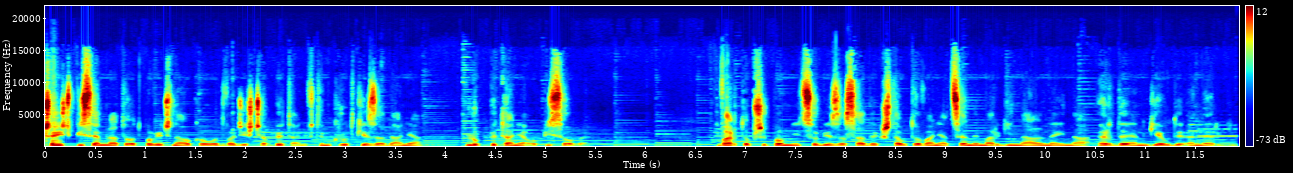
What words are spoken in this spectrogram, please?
Część pisemna to odpowiedź na około 20 pytań, w tym krótkie zadania lub pytania opisowe. Warto przypomnieć sobie zasadę kształtowania ceny marginalnej na RDN giełdy energii.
